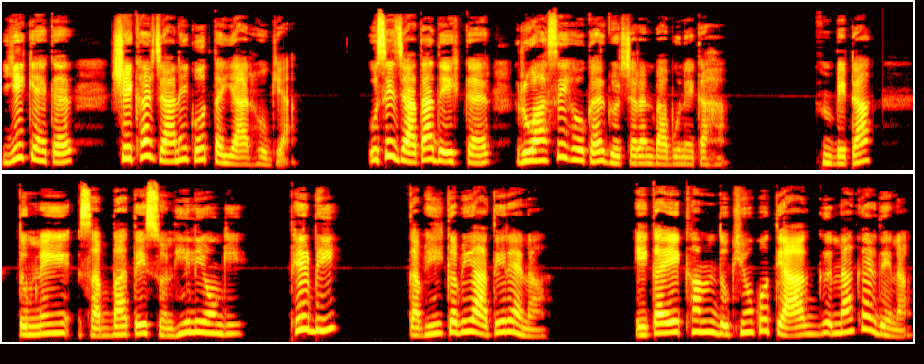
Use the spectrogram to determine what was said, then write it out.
ये कहकर शेखर जाने को तैयार हो गया। उसे जाता देखकर रुआसे होकर गुरचरण बाबू ने कहा बेटा, तुमने सब बातें सुन ही ली होंगी, फिर भी कभी कभी आते रहना। एकाएक हम दुखियों को त्याग ना कर देना।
